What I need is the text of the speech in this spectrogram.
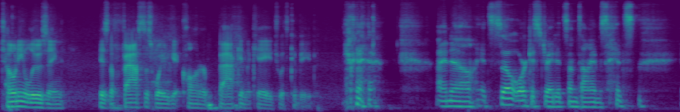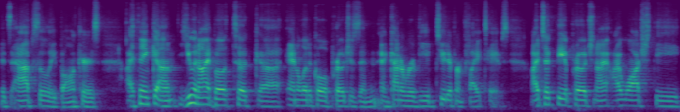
Tony losing is the fastest way to get Conor back in the cage with Khabib. I know it's so orchestrated sometimes. It's it's absolutely bonkers. I think um, you and I both took uh, analytical approaches and and kind of reviewed two different fight tapes. I took the approach and I, I watched the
